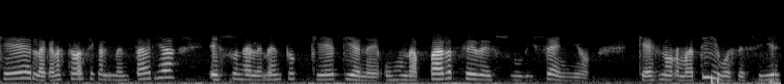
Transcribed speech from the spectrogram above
que la canasta básica alimentaria es un elemento que tiene una parte de su diseño que es normativo, es decir,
